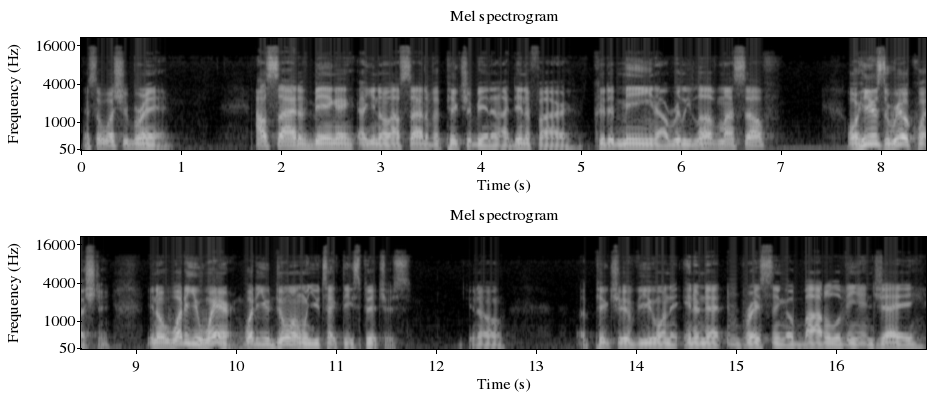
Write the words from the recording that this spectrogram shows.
And so, what's your brand? Outside of being a, you know, outside of a picture being an identifier, could it mean I really love myself? Or here's the real question. You know, what are you wearing? What are you doing when you take these pictures? You know, a picture of you on the internet embracing a bottle of E&J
